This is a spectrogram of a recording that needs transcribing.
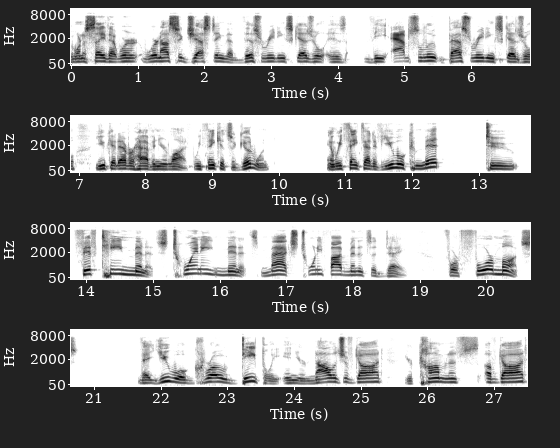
want to say that we're we're not suggesting that this reading schedule is the absolute best reading schedule you could ever have in your life. We think it's a good one. And we think that if you will commit to 15 minutes, 20 minutes, max 25 minutes a day for four months, that you will grow deeply in your knowledge of God, your confidence of God,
